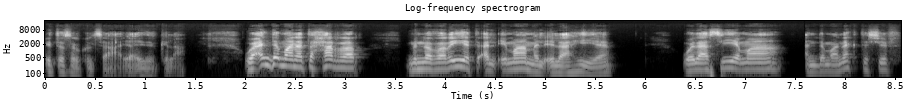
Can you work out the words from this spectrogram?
يتصل كل ساعة يعيد الكلام. وعندما نتحرر من نظرية الإمامة الإلهية ولا سيما عندما نكتشف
